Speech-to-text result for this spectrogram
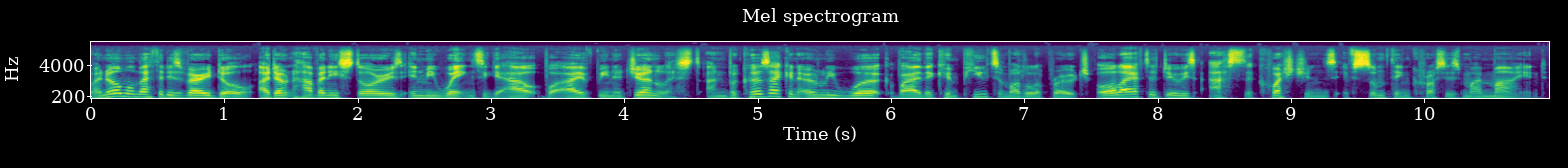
My normal method is very dull. I don't have any stories in me waiting to get out, but I've been a journalist, and because I can only work by the computer model approach, all I have to do is ask the questions if something crosses my mind.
